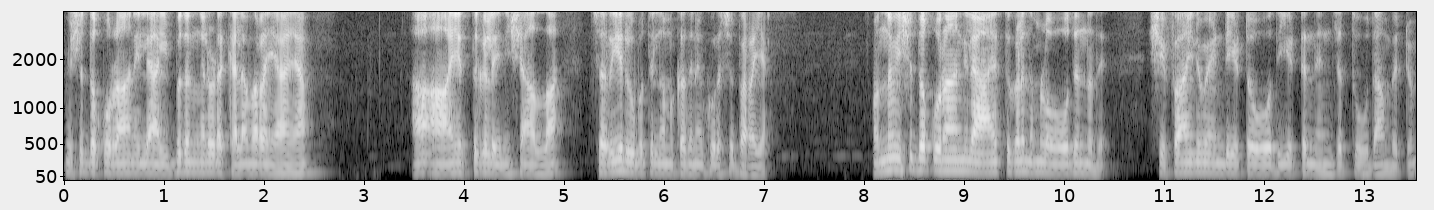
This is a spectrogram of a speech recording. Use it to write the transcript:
വിശുദ്ധ ഖുറാനിലെ അത്ഭുതങ്ങളുടെ കലമറയായ ആ ആയത്തുകൾ ഇൻഷാ ചെറിയ രൂപത്തിൽ നമുക്കതിനെക്കുറിച്ച് പറയാം. ഒന്ന് വിശുദ്ധ ഖുറാനിലെ ആയത്തുകൾ നമ്മൾ ഓതുന്നത്. ഷിഫായിന് വേണ്ടിയിട്ട് ഓതിയിട്ട് നെഞ്ചത്ത് ഊതാൻ പറ്റും.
